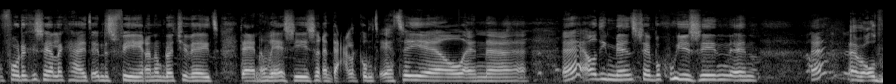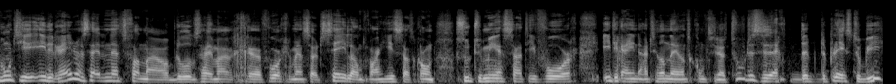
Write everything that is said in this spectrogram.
voor de gezelligheid en de sfeer. En omdat je weet, de NOS is er en dadelijk komt RTL. En uh, hè, al die mensen hebben goede zin en... En we ontmoeten hier iedereen. We zeiden net van, nou, ik bedoel, er zijn maar uh, vorige mensen uit Zeeland... maar hier staat gewoon, Zoetermeer staat hier voor. Iedereen uit heel Nederland komt hier naartoe. Dus het is echt de place to be.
